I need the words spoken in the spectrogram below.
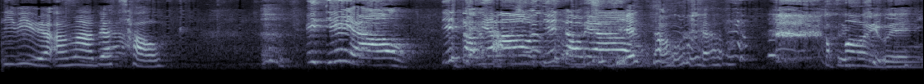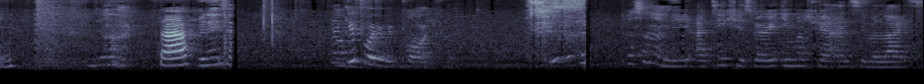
TV 的阿妈不要吵。哎，跌了，跌倒了，跌倒了，跌倒了。好 Q 哎你。答。Thank you for your report. Personally, I think she's very immature and civilized.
